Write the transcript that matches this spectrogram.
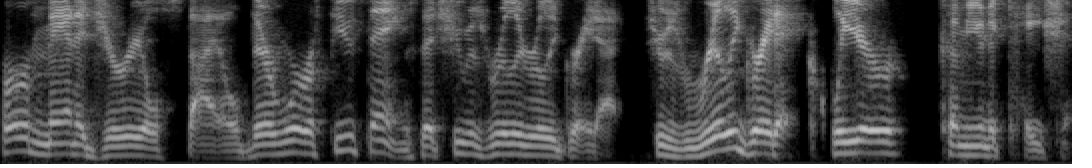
her managerial style, there were a few things that she was really, really great at. She was really great at clear communication,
